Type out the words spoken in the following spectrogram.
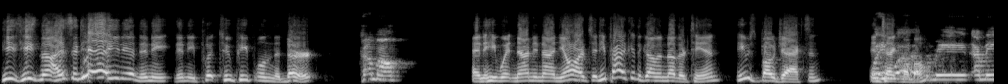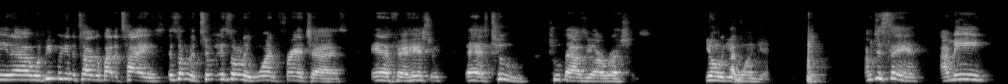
he's he's not. I said yeah, he did. Then he then he put two people in the dirt. Come on. And he went 99 yards and he probably could have gone another 10. He was Bo Jackson in well, I mean, I mean, uh, when people get to talk about the Titans, it's only two. It's only one franchise in NFL history that has two two thousand yard rushes. You only get I, one game. I'm just saying. I mean,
